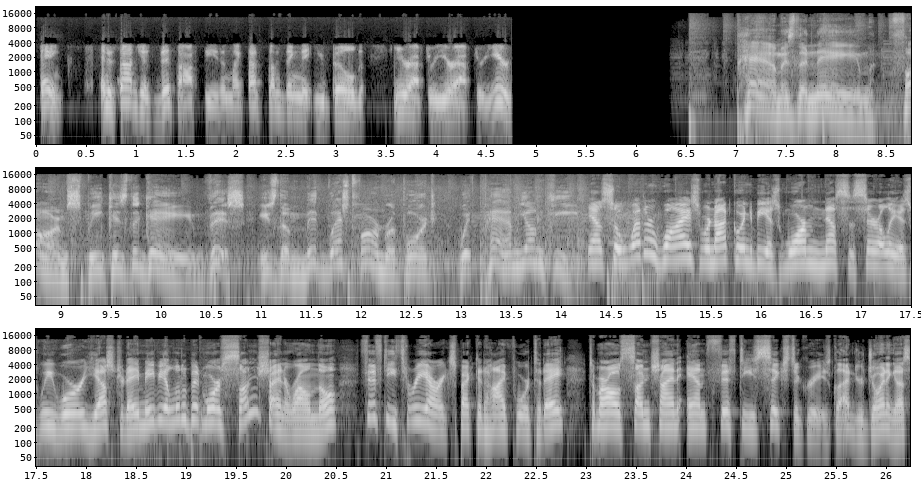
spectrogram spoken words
stinks." And it's not just this offseason. Like that's something that you build year after year after year. Pam is the name. Farm speak is the game. This is the Midwest Farm Report with Pam Jahnke. Yeah, so weather wise, we're not going to be as warm necessarily as we were yesterday. Maybe a little bit more sunshine around, though. 53 our expected high for today. Tomorrow's sunshine and 56 degrees. Glad you're joining us.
